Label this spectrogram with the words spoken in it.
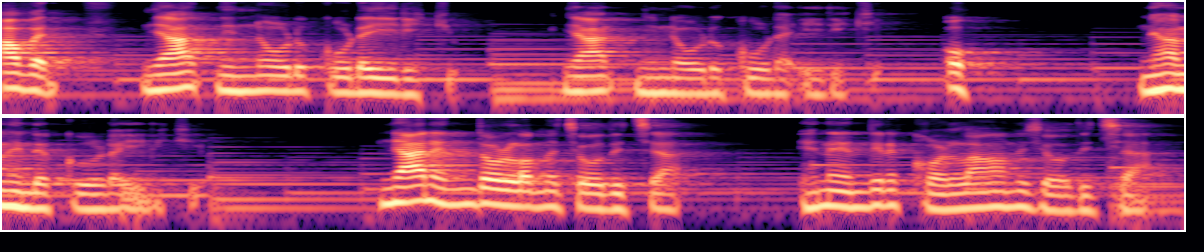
അവൻ ഞാൻ നിന്നോട് കൂടെ ഇരിക്കും. ഞാൻ നിന്നോട് കൂടെ ഇരിക്കും. ഓ ഞാൻ നിന്റെ കൂടെ ഇരിക്കും. ഞാൻ എന്തുള്ളെന്ന് ചോദിച്ചാൽ എന്നെ എന്തിനെ കൊള്ളാമെന്ന് ചോദിച്ചാൽ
